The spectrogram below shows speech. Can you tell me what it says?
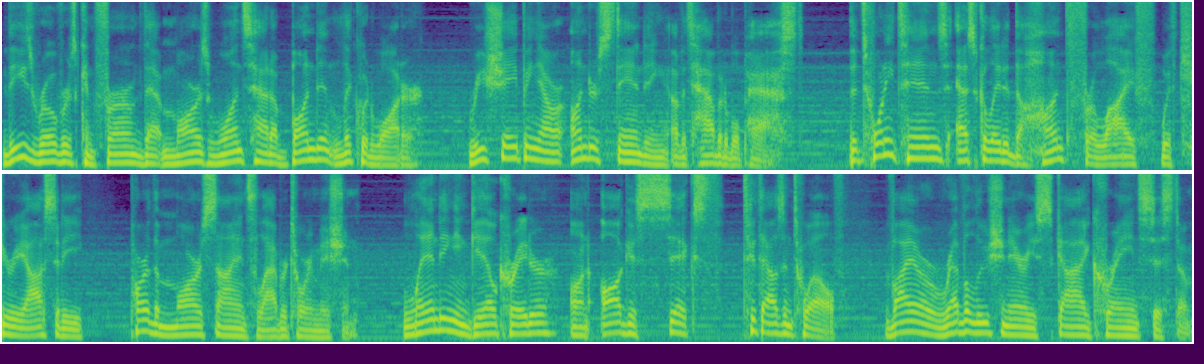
These rovers confirmed that Mars once had abundant liquid water, reshaping our understanding of its habitable past. The 2010s escalated the hunt for life with Curiosity, part of the Mars Science Laboratory mission. Landing in Gale Crater on August 6, 2012, via a revolutionary sky crane system,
